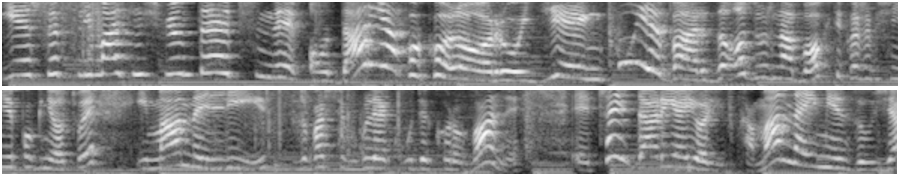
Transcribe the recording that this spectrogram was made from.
Jeszcze w klimacie świątecznym. O, Daria pokoloruj. Dziękuję bardzo. Odłóż na bok, tylko żeby się nie pogniotły. I mamy list. Zobaczcie w ogóle jak udekorowany. E, Cześć Daria i Oliwka. Mam na imię Zuzia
